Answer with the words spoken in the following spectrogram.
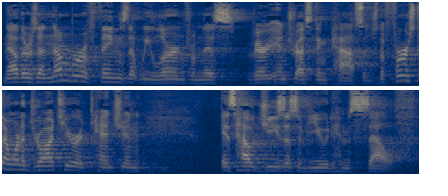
Now, there's a number of things that we learn from this very interesting passage. The first I want to draw to your attention is how Jesus viewed himself.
